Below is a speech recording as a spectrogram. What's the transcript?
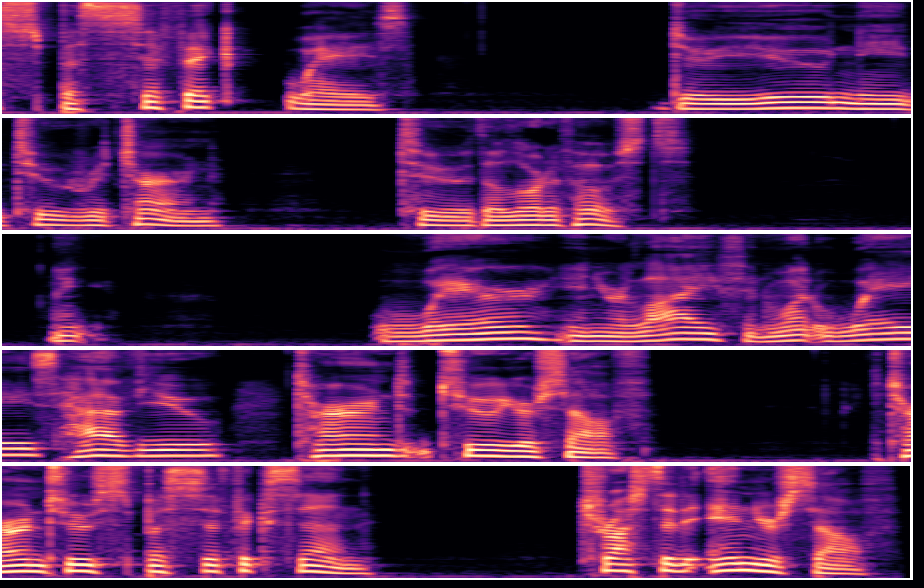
specific ways do you need to return to the Lord of hosts? Like, where in your life, in what ways have you turned to yourself? Turned to specific sin, trusted in yourself,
